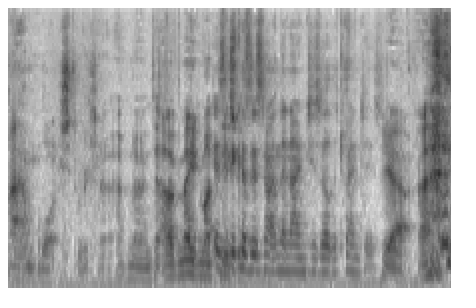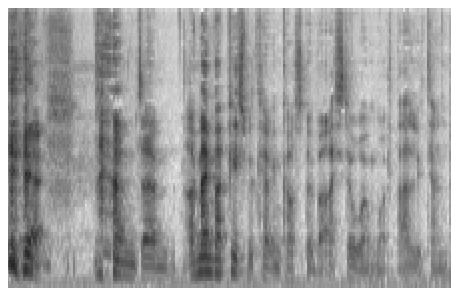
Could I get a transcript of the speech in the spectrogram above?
I haven't watched, which I have no intent. I've made my is peace. it because with, it's not in the 90s or the 20s? yeah, yeah, and um, I've made my peace with Kevin Costner, but I still won't watch Bad Lieutenant.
